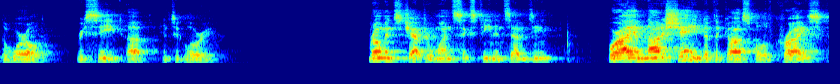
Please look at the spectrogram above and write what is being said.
the world, received up into glory. Romans chapter 1, 16 and 17. For I am not ashamed of the gospel of Christ,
